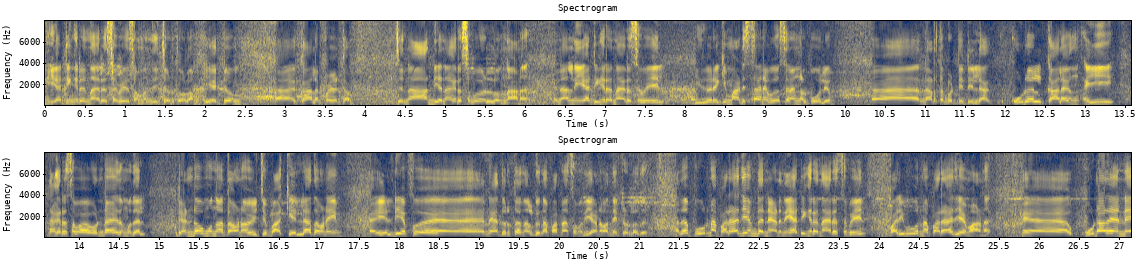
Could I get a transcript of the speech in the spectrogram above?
നെയ്യാറ്റിങ്കര നഗരസഭയെ സംബന്ധിച്ചിടത്തോളം ഏറ്റവും കാലപ്പഴക്കം ചെന്ന ആദ്യ നഗരസഭകളിലൊന്നാണ്. എന്നാൽ നെയ്യാറ്റിങ്കര നഗരസഭയിൽ ഇതുവരേക്കും അടിസ്ഥാന വികസനങ്ങൾ പോലും നടത്തപ്പെട്ടിട്ടില്ല. കൂടുതൽ കാലം ഈ നഗരസഭ ഉണ്ടായത് മുതൽ രണ്ടോ മൂന്നോ തവണ ഒഴിച്ച് ബാക്കി എല്ലാ തവണയും എൽ ഡി എഫ് നേതൃത്വം നൽകുന്ന ഭരണസമിതിയാണ് വന്നിട്ടുള്ളത്. അത് പൂർണ പരാജയം തന്നെയാണ്. നെയ്യാറ്റിങ്കര നഗരസഭയിൽ പരിപൂർണ പരാജയമാണ്. കൂടാതെ തന്നെ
